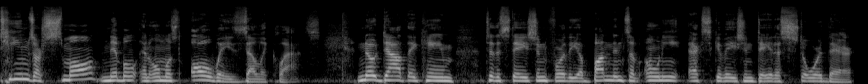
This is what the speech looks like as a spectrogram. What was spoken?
teams are small, nimble, and almost always zealot class. No doubt they came to the station for the abundance of ONI excavation data stored there,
